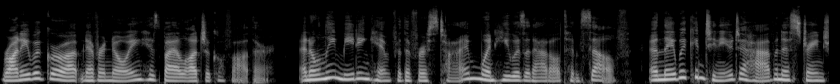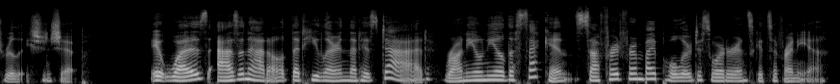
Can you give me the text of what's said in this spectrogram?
Ronnie would grow up never knowing his biological father and only meeting him for the first time when he was an adult himself, and they would continue to have an estranged relationship. It was as an adult that he learned that his dad, Ronnie O'Neal II, suffered from bipolar disorder and schizophrenia.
